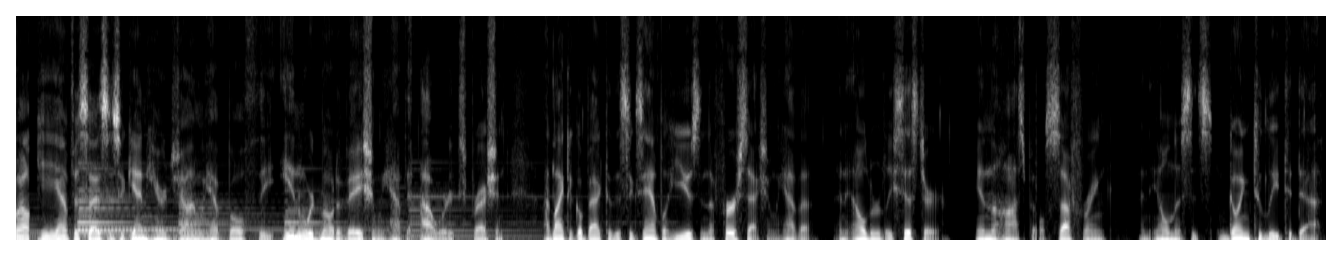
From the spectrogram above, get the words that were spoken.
Well, he emphasizes again here, John, we have both the inward motivation, we have the outward expression. I'd like to go back to this example he used in the first section. We have a, an elderly sister in the hospital suffering an illness that's going to lead to death.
